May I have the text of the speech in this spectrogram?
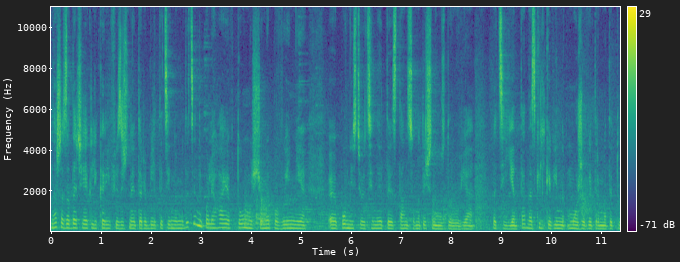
Наша задача як лікарів фізичної та реабілітаційної медицини полягає в тому, що ми повинні е, повністю оцінити стан соматичного здоров'я пацієнта, наскільки він може витримати ту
